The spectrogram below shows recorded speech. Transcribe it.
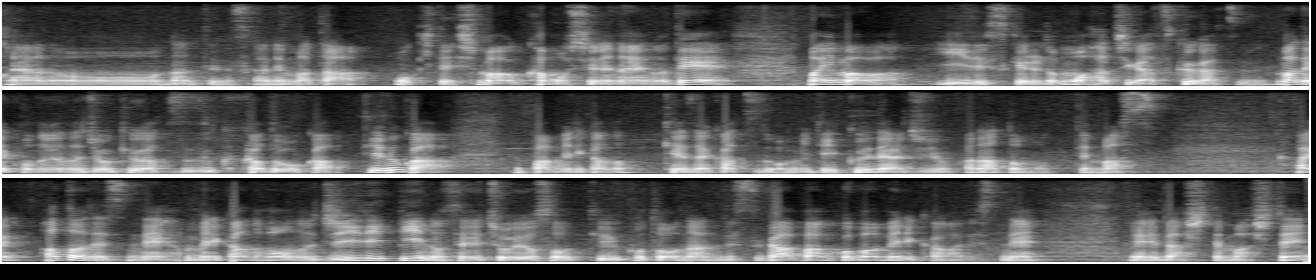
あのなんていうんですかねまた起きてしまうかもしれないので、まあ、今はいいですけれども8月9月までこのような状況が続くかどうかっていうのがやっぱアメリカの経済活動を見ていく上では重要かなと思ってます。はい、あとはですねアメリカの方の GDP の成長予想っていうことなんですがバンコブアメリカがですね、えー、出してまして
